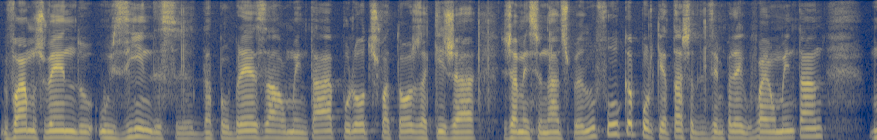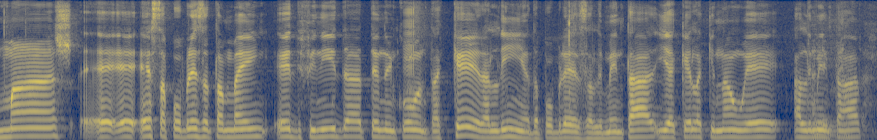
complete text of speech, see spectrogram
vamos vendo os índices da pobreza aumentar por outros fatores aqui já, já mencionados pelo FUCA, porque a taxa de desemprego vai aumentando, mas é, é, essa pobreza também é definida tendo em conta quer a linha da pobreza alimentar e aquela que não é alimentar. alimentar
